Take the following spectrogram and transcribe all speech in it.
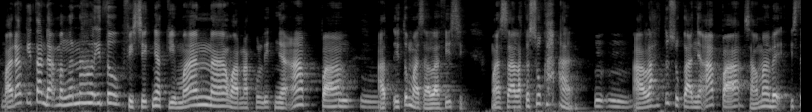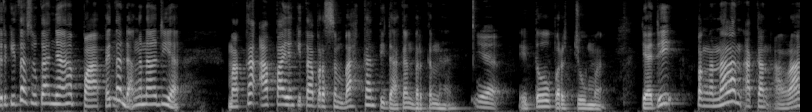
Padahal kita tidak mengenal itu fisiknya gimana, warna kulitnya apa. Mm-mm. At- Itu masalah fisik, masalah kesukaan. Mm-mm. Allah itu sukanya apa sama istri kita sukanya apa kita tidak kenal dia maka apa yang kita persembahkan tidak akan berkenan Ya. itu percuma jadi pengenalan akan Allah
